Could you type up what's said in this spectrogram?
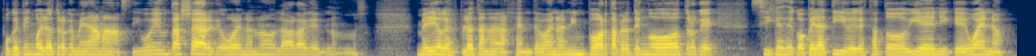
porque tengo el otro que me da más, y voy a un taller que, bueno, no, la verdad que me digo que explotan a la gente, bueno, no importa, pero tengo otro que sí que es de cooperativa y que está todo bien y que, bueno,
